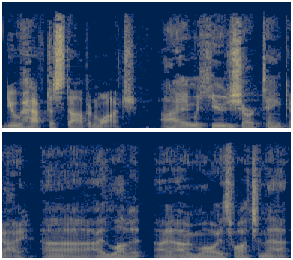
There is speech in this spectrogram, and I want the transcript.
you have to stop and watch? I'm a huge Shark Tank guy. Uh, I love it. I, I'm always watching that.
